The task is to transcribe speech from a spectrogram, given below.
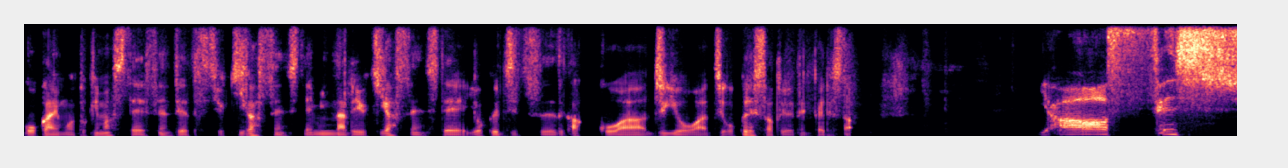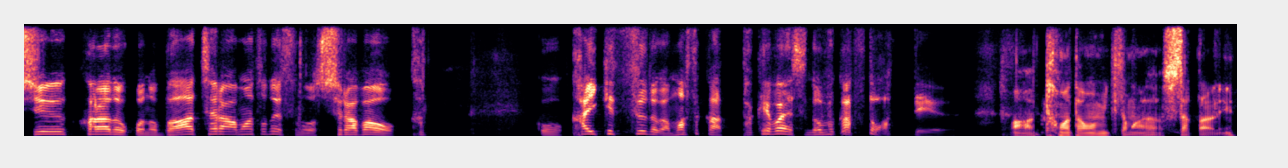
誤解も解きまして、先生たち雪合戦して、みんなで雪合戦して、翌日、学校は、授業は地獄でしたという展開でした。いやー、先週からのこのバーチャルアマゾネスの修羅場をかこう解決するのがまさか竹林信勝とはっていう。まあ、たまたま見てたましたからね。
